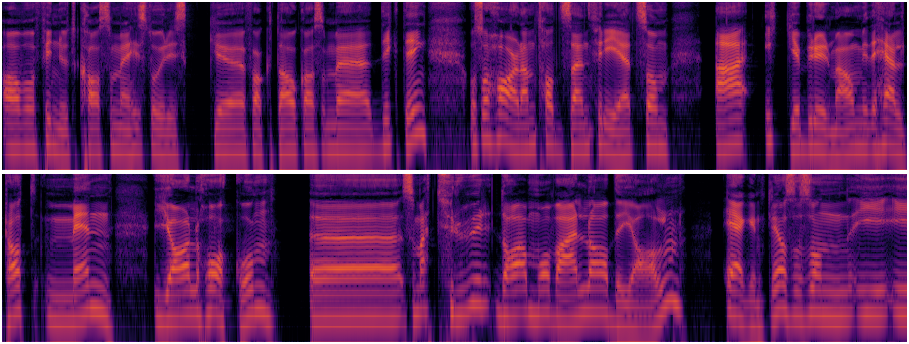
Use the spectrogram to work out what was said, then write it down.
av å finne ut hva som er historisk uh, fakta, og hva som er dikting. Og så har de tatt seg en frihet som jeg ikke bryr meg om i det hele tatt, men Jarl Håkon øh, som jeg tror da må være ladejarlen, egentlig, altså sånn i, i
